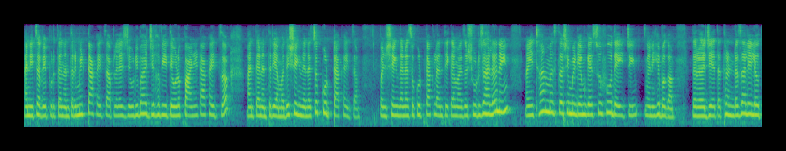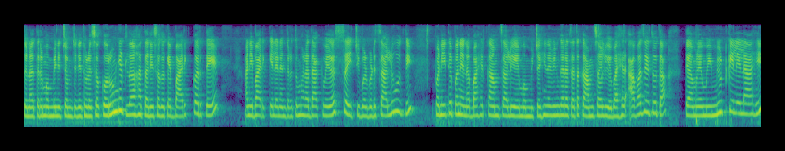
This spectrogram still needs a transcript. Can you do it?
आणि चवेपुरत्यानंतर मीठ टाकायचं आपल्याला जेवढी भाजी हवी तेवढं पाणी टाकायचं आणि त्यानंतर यामध्ये शेंगदाण्याचं कूट टाकायचं. पण शेंगदाण्याचं कूट टाकलं आणि ते काय माझं शूट झालं नाही आणि छान मस्त अशी मीडियम गॅस होऊ द्यायची. आणि हे बघा तर जे आता थंड झालेलं होतं ना तर मम्मीने चमच्याने थोडंसं करून घेतलं. हाताने सगळं काही बारीक करते. आणि बारीक केल्यानंतर तुम्हाला दाखवेलच सईची बडबड चालू होती. पण इथे पण आहे ना बाहेर काम चालू आहे. मम्मीच्याही नवीन घराचं आता काम चालू आहे. बाहेर आवाज येत होता त्यामुळे मी म्यूट केलेला आहे.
